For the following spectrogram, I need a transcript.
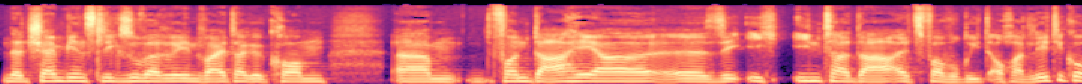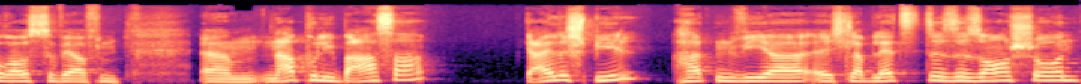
in der Champions League souverän weitergekommen. Ähm, von daher äh, sehe ich Inter da als Favorit, auch Atletico rauszuwerfen. Ähm, Napoli-Barca geiles Spiel. Hatten wir, ich glaube, letzte Saison schon.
